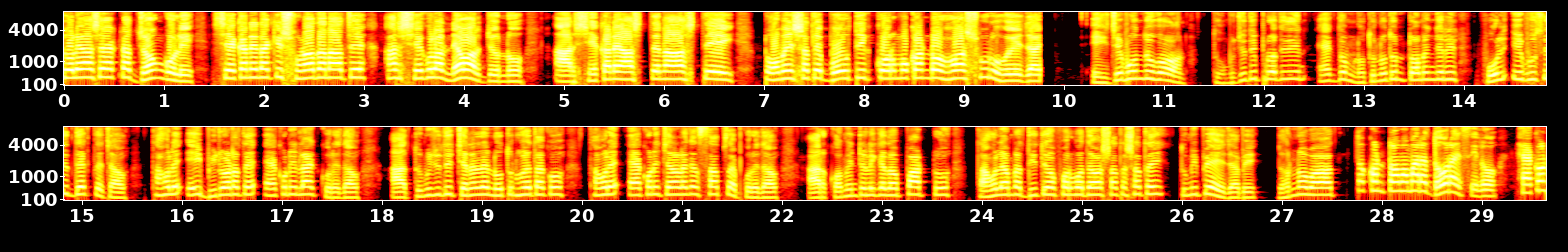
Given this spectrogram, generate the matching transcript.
চলে আসে একটা জঙ্গলে। সেখানে নাকি সোনাদানা আছে আর সেগুলা নেওয়ার জন্য। আর সেখানে আসতে না আসতেই টমের সাথে ভৌতিক কর্মকাণ্ড হওয়া শুরু হয়ে যায়। এই যে বন্ধুগণ তুমি যদি প্রতিদিন একদম নতুন নতুন টম অ্যান্ড জেরির ফুল ইভুসি দেখতে চাও তাহলে এই ভিডিওটাতে এখনই লাইক করে দাও। আর তুমি যদি চ্যানেলে নতুন হয়ে থাকো তাহলে এখনই চ্যানেলটাকে সাবস্ক্রাইব করে দাও। আর কমেন্টে লিখে দাও পার্ট টু তাহলে আমরা দ্বিতীয় পর্ব দেওয়ার সাথে সাথেই তুমি পেয়ে যাবে। ধন্যবাদ। তখন টম আমারে দৌড়াইছিল। এখন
